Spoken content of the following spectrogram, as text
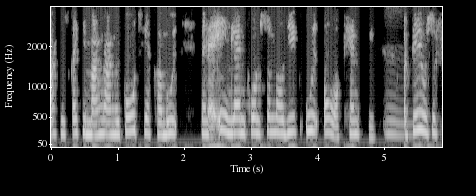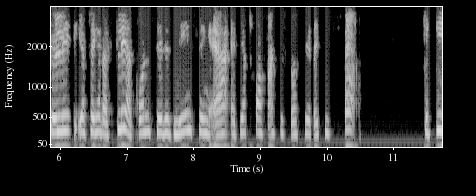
faktisk rigtig mange gange er gode til at komme ud, men af en eller anden grund, så når de ikke ud over kanten. Mm. Og det er jo selvfølgelig, jeg tænker, der er flere grunde til det. Den ene ting er, at jeg tror faktisk også, det er rigtig svært. Fordi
